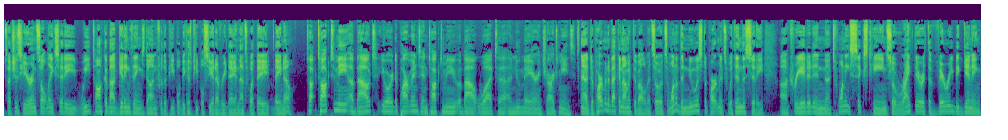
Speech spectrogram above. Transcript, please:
such as here in Salt Lake City, we talk about getting things done for the people because people see it every day, and that's what they they know. Talk, talk, to me about your department and talk to me about what uh, a new mayor in charge means. Uh, department of Economic Development. So it's one of the newest departments within the city, uh, created in uh, 2016. So right there at the very beginning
